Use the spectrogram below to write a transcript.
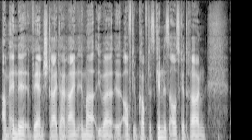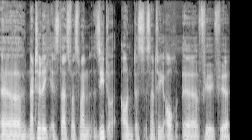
am Ende werden Streitereien immer über, äh, auf dem Kopf des Kindes ausgetragen. Äh, natürlich ist das, was man sieht, und das ist natürlich auch äh, für, für,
